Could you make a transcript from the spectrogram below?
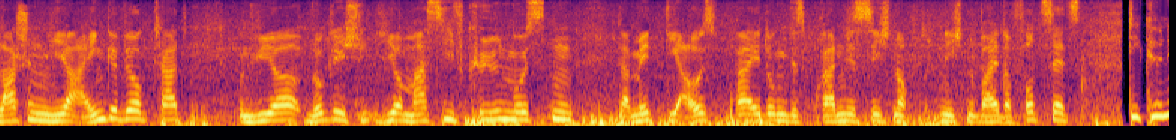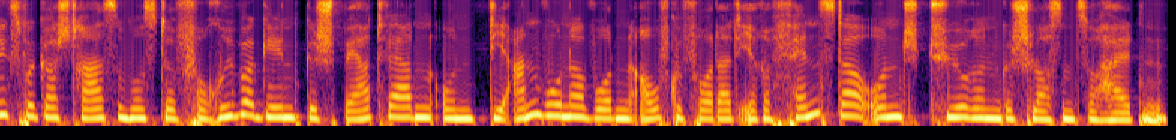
Flaschen hier eingewirkt hat und wir wirklich hier massiv kühlen mussten, damit die Ausbreitung des Brandes sich noch nicht weiter fortsetzt. Die Königsbrücker Straße musste vorübergehend gesperrt werden und die Anwohner wurden aufgefordert, ihre Fenster und Türen geschlossen zu halten.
